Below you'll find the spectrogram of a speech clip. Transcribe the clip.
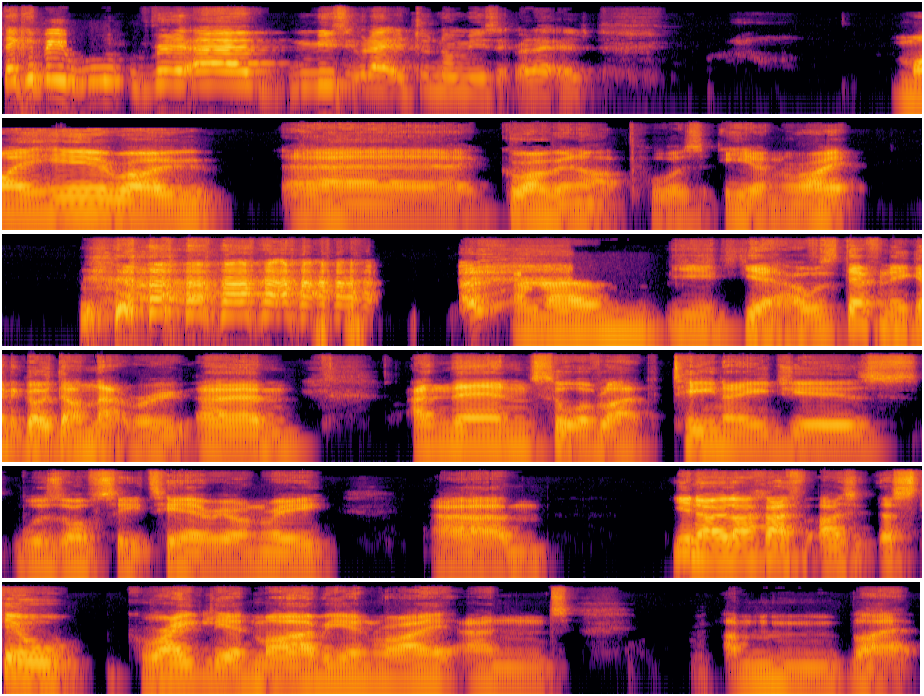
They could be uh, music related or non-music related. My hero uh, growing up was Ian Wright. um, you, yeah, I was definitely going to go down that route. Um, and then sort of like teenage years was obviously Thierry Henry. Um, you know, like I, I, I still greatly admire Ian Wright, and I'm like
